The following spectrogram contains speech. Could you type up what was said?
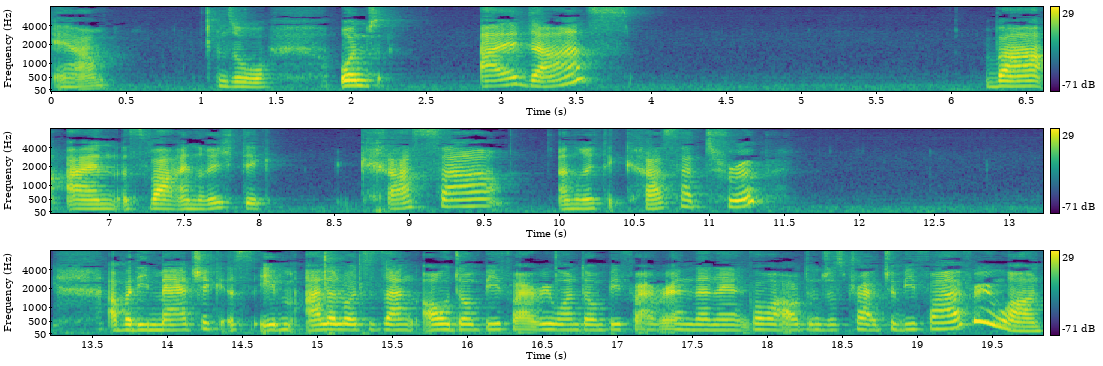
Ja, so und all das war ein, es war ein richtig krasser, ein richtig krasser Trip Aber die Magic ist eben, alle Leute sagen, oh, don't be for everyone, don't be for everyone, and then they go out and just try to be for everyone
